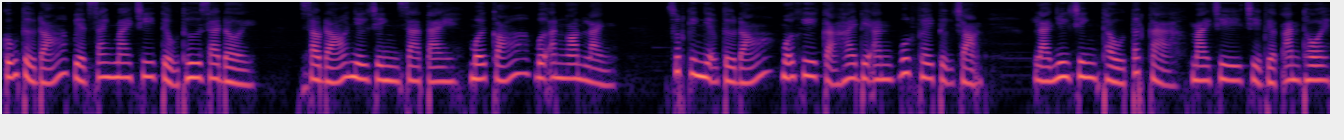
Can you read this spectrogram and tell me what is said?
Cũng từ đó biệt danh Mai Chi tiểu thư ra đời. Sau đó Như Trinh ra tay mới có bữa ăn ngon lành. Rút kinh nghiệm từ đó mỗi khi cả hai đi ăn buffet tự chọn là Như Trinh thầu tất cả Mai Chi chỉ việc ăn thôi.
